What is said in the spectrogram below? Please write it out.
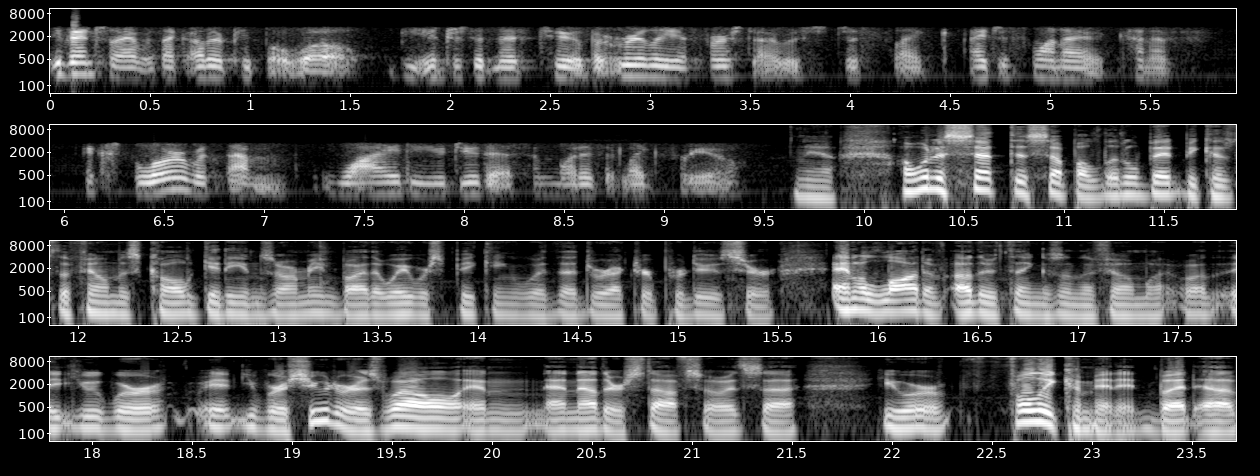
Eventually, I was like, other people will be interested in this too. But really, at first, I was just like, I just want to kind of explore with them why do you do this and what is it like for you yeah, I want to set this up a little bit because the film is called Gideon's Army. And by the way, we're speaking with the director, producer, and a lot of other things in the film. Well, you were you were a shooter as well, and, and other stuff. So it's uh, you were fully committed. But uh,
